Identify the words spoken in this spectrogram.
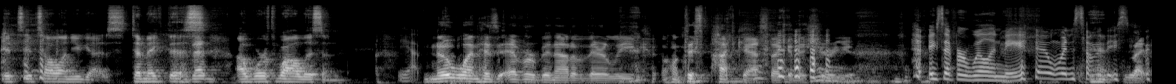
it's it's all on you guys to make this That- a worthwhile listen. Yeah, No one has ever been out of their league on this podcast, I can assure you. except for Will and me when some of these. Right.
